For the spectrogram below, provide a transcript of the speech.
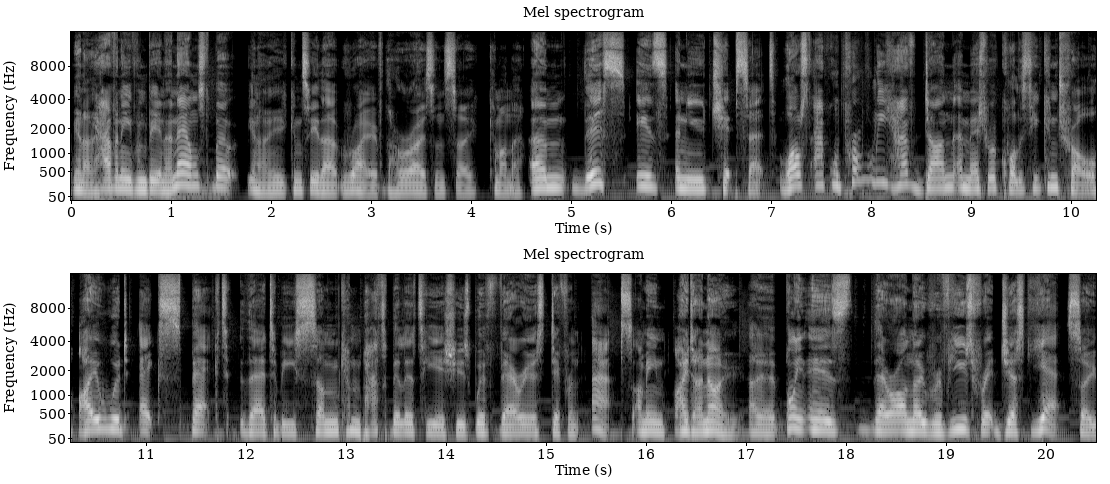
you know, haven't even been announced, but, you know, you can see that right over the horizon, so come on there. Um, this is a new chipset. Whilst Apple probably have done a measure of quality control, I would expect there to be some compatibility issues with various different apps. I mean, I don't know. Uh, point is, there are no reviews for it just yet, so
